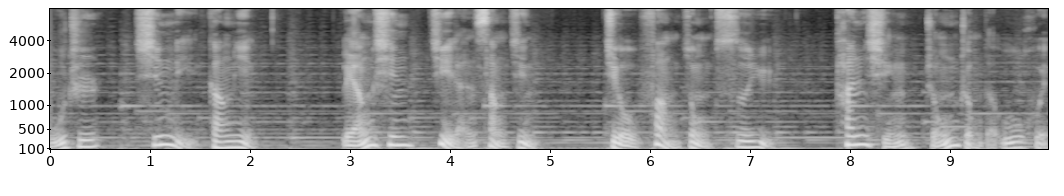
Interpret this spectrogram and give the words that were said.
无知，心里刚硬，良心既然丧尽，就放纵私欲，贪行种种的污秽。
